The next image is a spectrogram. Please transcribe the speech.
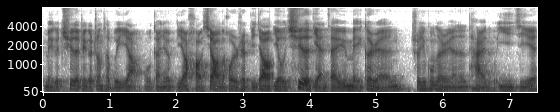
每个区的这个政策不一样。我感觉比较好笑的，或者是比较有趣的点在于每个人社区工作人员的态度以及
